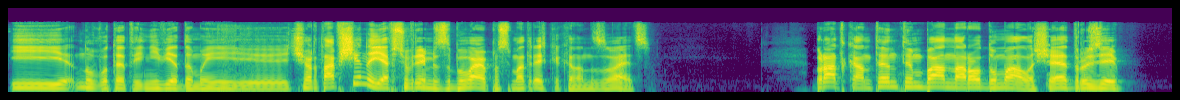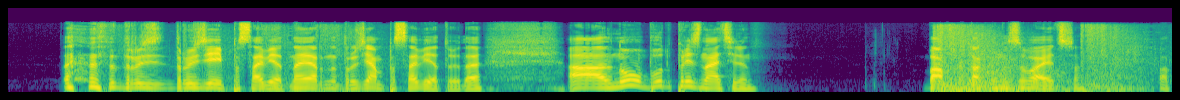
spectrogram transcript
и, ну, вот этой неведомой чертовщиной. Я все время забываю посмотреть, как она называется. Брат, контент имба, народу мало. Сейчас я друзей... друзей посоветую. Наверное, друзьям посоветую, да? А, ну, буду признателен. Бабка так и называется. Так.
